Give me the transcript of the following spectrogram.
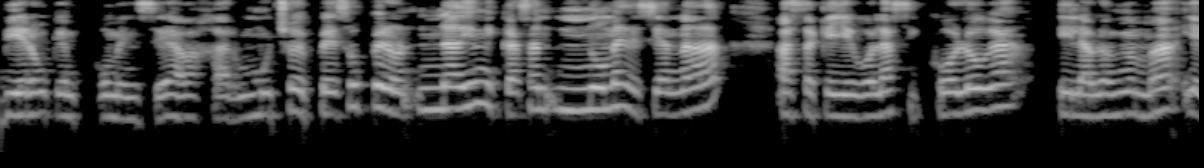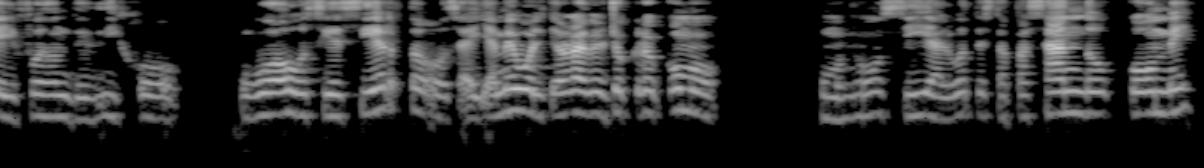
vieron que comencé a bajar mucho de peso, pero nadie en mi casa no me decía nada hasta que llegó la psicóloga y le habló a mi mamá y ahí fue donde dijo, wow, sí es cierto. O sea, ya me voltearon a ver, yo creo como, como no, sí, algo te está pasando, come,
